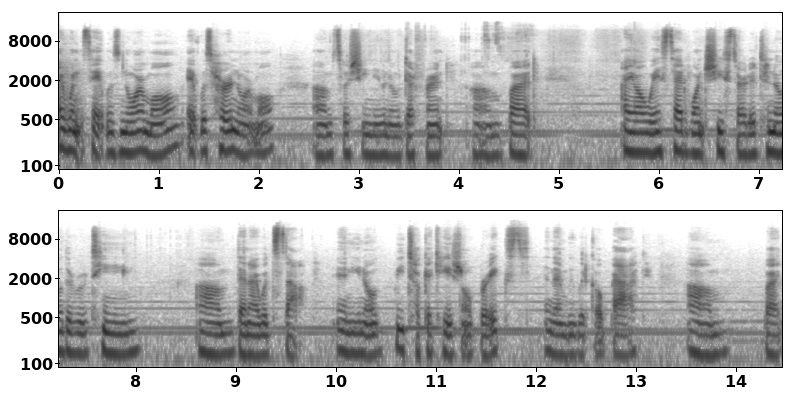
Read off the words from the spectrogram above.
I wouldn't say it was normal, it was her normal, um, so she knew no different. Um, but I always said once she started to know the routine, um, then I would stop. And, you know, we took occasional breaks and then we would go back. but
